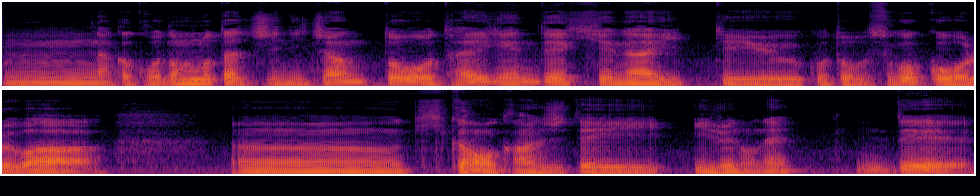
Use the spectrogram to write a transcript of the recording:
うん、なんか子供たちにちゃんと体現できてないっていうことをすごく俺は、うん、危機感を感じているのね。で、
